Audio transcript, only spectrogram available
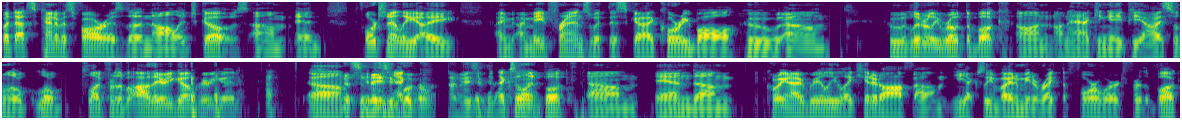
but that's kind of as far as the knowledge goes. Um, and fortunately, I, I, I made friends with this guy Corey Ball who um, who literally wrote the book on on hacking APIs. So a little little plug for the book. Oh, there you go. Very good. Um, That's an amazing book. Amazing. It's an excellent book. Um, and um, Corey and I really like hit it off. Um, he actually invited me to write the foreword for the book,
